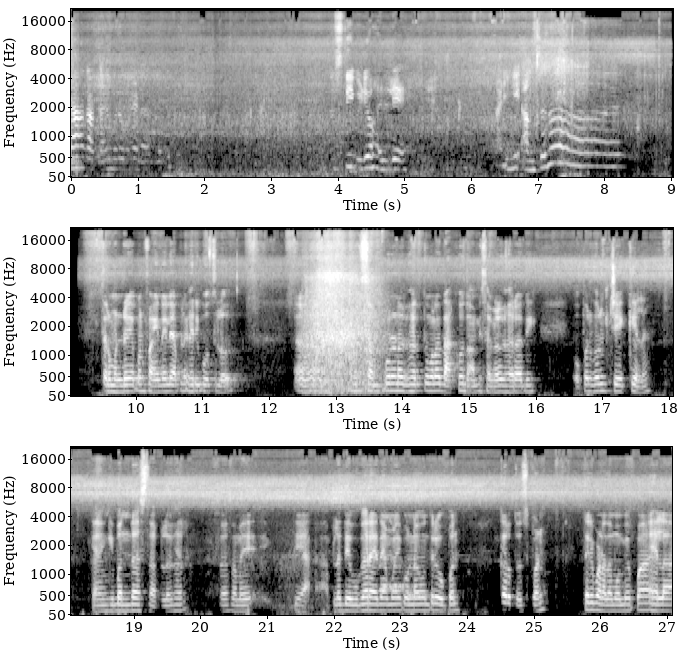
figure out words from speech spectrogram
त्या काकांबरोबर येणार नुसती व्हिडिओ हल्ले आणि हे आमचं घर. तर मंडळी आपण फायनली आपल्या घरी पोचलो संपूर्ण घर तुम्हाला दाखवतो. आम्ही सगळं घर आधी ओपन करून चेक केलं. कारण की बंद असतं आपलं घर. सहसा म्हणजे ते आपलं देवघर आहे त्यामुळे कोणा कोणतरी ओपन करतोच. पण तरी पण आता मम्मी पप्पा ह्याला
